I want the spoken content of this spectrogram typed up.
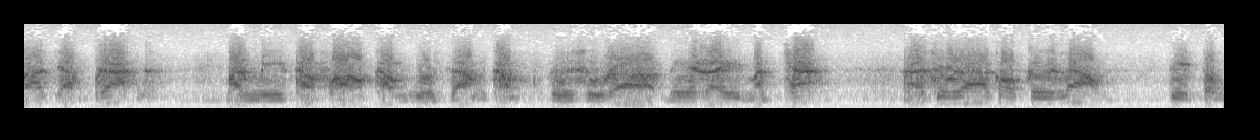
มาจากพระนะมันมีคาฟาวคำอยู่สามคำคือสุราเมรัยมัจฉะสุราก็คือเหล้าที่ต้ม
